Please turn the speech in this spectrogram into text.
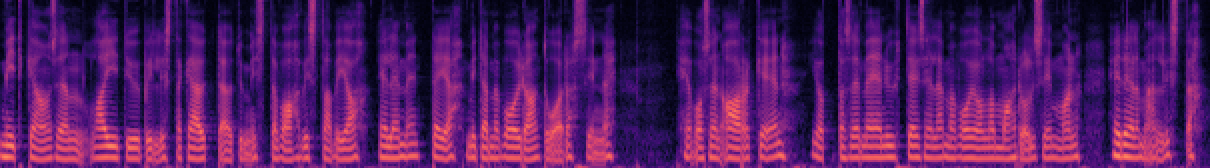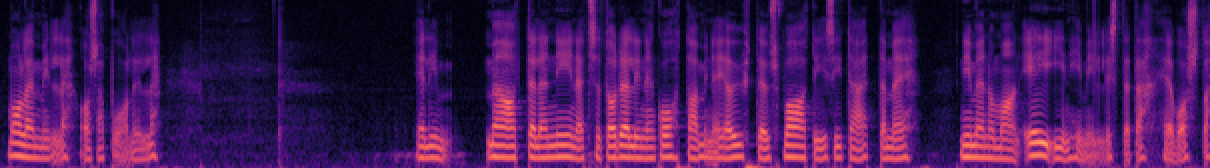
mitkä on sen lajityypillistä käyttäytymistä vahvistavia elementtejä, mitä me voidaan tuoda sinne hevosen arkeen, jotta se meidän yhteiselämä voi olla mahdollisimman hedelmällistä molemmille osapuolille. Eli mä ajattelen niin, että se todellinen kohtaaminen ja yhteys vaatii sitä, että me nimenomaan ei inhimillistetä hevosta,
